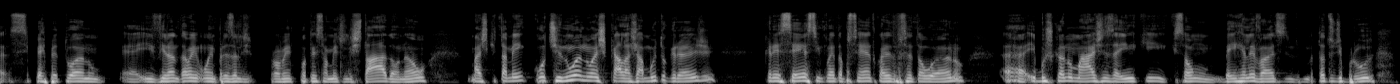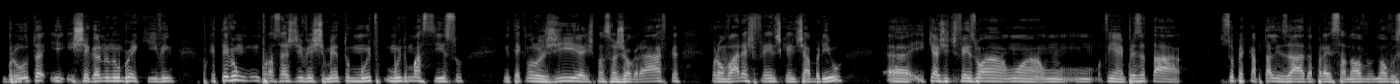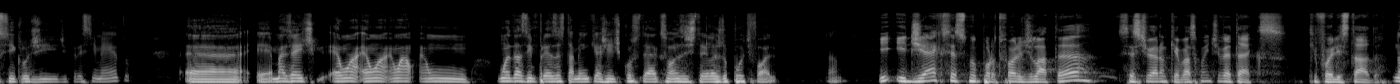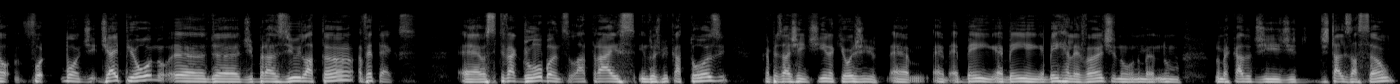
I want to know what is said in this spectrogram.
se perpetuando e virando também uma empresa provavelmente potencialmente listada ou não, mas que também continua numa escala já muito grande, crescer 50%, 40% ao ano uh, e buscando margens aí que, que são bem relevantes, tanto de bruta, bruta e, e chegando no break-even, porque teve um, um, processo de investimento muito, muito maciço em tecnologia, expansão geográfica, foram várias frentes que a gente abriu uh, e que a gente fez uma... uma um, um, enfim, a empresa está super capitalizada para esse novo, novo ciclo de, de crescimento, uh, é, mas a gente é, uma, é, uma, é, uma, é um, uma das empresas também que a gente considera que são as estrelas do portfólio. Tá? E, e, de access no portfólio de Latam, vocês tiveram o quê? Basicamente Vetex, que foi listado. Não, for, bom, de, de IPO no, é, de, de, Brasil e Latam, a Vetex. É, você teve a Globant lá atrás, em 2014, que é uma empresa argentina que hoje é, é, é bem, é, bem, é bem relevante no, no, no mercado de, de digitalização.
